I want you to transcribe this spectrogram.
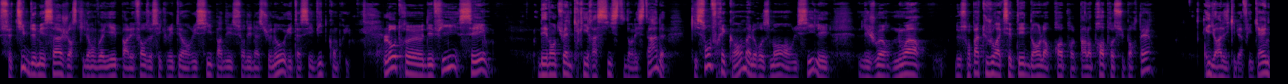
ce type de message, lorsqu'il est envoyé par les forces de sécurité en Russie par des, sur des nationaux, est assez vite compris. L'autre euh, défi, c'est d'éventuels cris racistes dans les stades, qui sont fréquents malheureusement en Russie. Les, les joueurs noirs ne sont pas toujours acceptés par leurs propres supporters. Et il y aura des équipes africaines,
